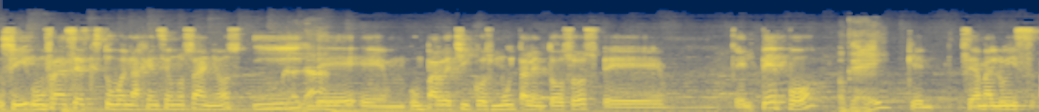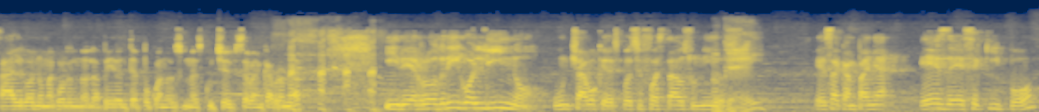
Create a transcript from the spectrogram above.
Sí, un francés que estuvo en la agencia unos años y de eh, un par de chicos muy talentosos, eh, el Tepo, Ok. que se llama Luis algo, no me acuerdo el apellido del Tepo, cuando me escuche se va a encabronar, y de Rodrigo Lino, un chavo que después se fue a Estados Unidos. Esa campaña es de ese equipo,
